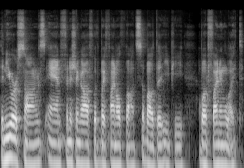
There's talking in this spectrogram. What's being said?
the newer songs, and finishing off with my final thoughts about the EP about finding light.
